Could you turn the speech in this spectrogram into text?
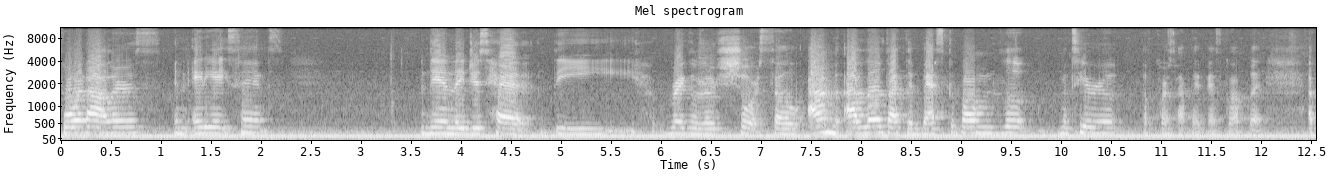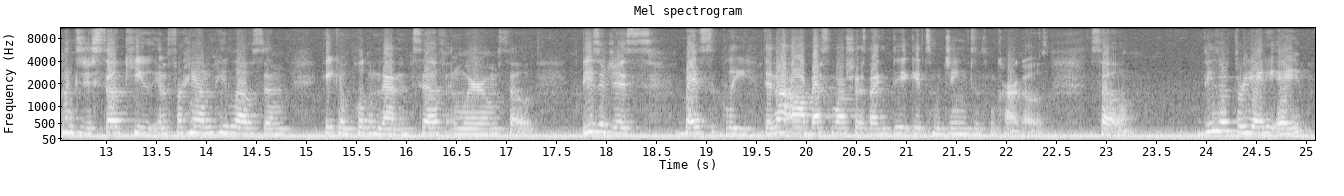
four dollars and 88 cents. Then they just had the regular shorts. So I'm I love like the basketball look material. Of course I play basketball but I think it's just so cute. And for him he loves them. He can pull them down himself and wear them. So these are just basically they're not all basketball shorts. I did get some jeans and some cargos. So these are 388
